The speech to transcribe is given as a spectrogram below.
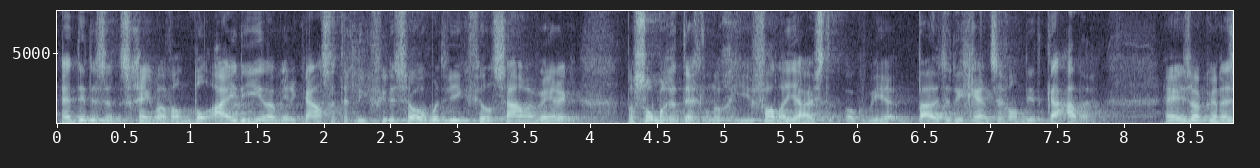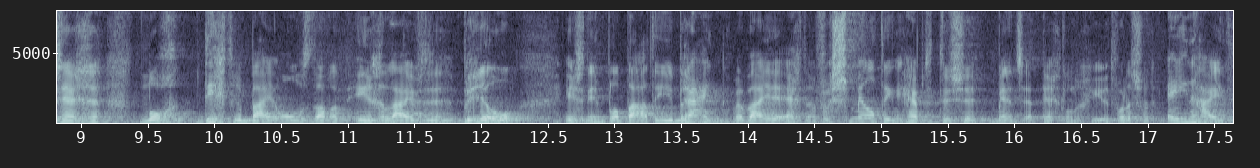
dit is een schema van Don Idy, een Amerikaanse techniekfilosoof met wie ik veel samenwerk. Maar sommige technologieën vallen juist ook weer buiten de grenzen van dit kader. je zou kunnen zeggen, nog dichter bij ons dan een ingelijfde bril is een implantaat in je brein. Waarbij je echt een versmelting hebt tussen mens en technologie. Het wordt een soort eenheid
